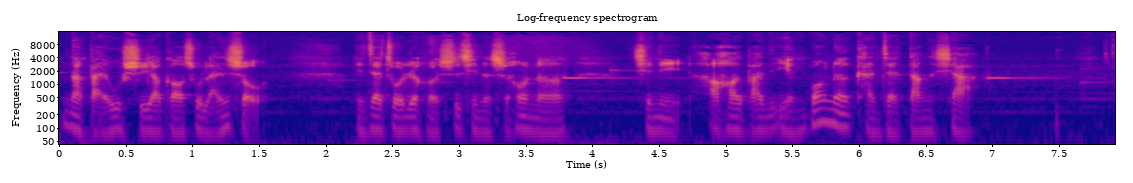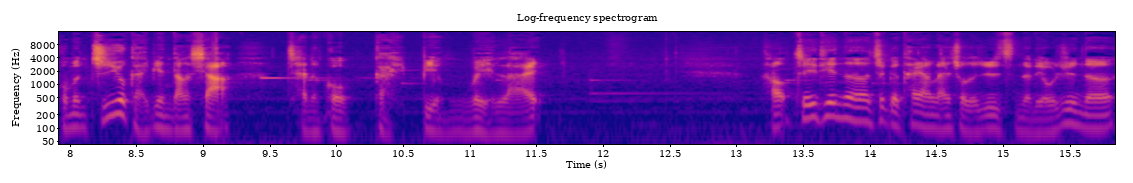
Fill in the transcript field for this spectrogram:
那白巫师要告诉蓝手，你在做任何事情的时候呢，请你好好的把你眼光呢看在当下，我们只有改变当下，才能够改变未来。好，这一天呢，这个太阳蓝手的日子呢，流日呢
